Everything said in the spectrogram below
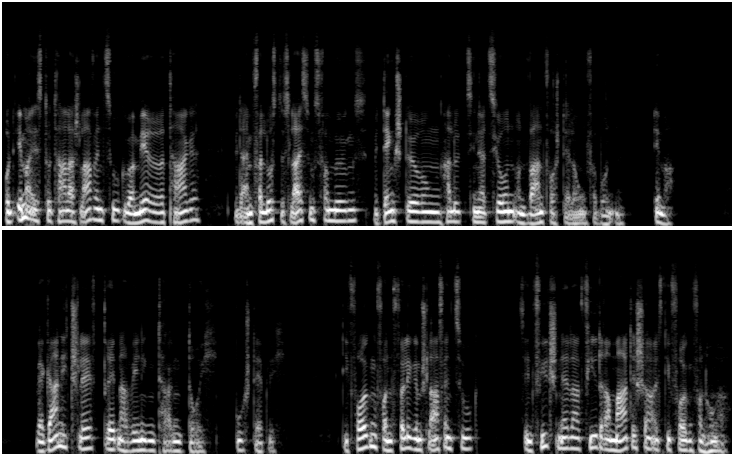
Und immer ist totaler Schlafentzug über mehrere Tage mit einem Verlust des Leistungsvermögens, mit Denkstörungen, Halluzinationen und Wahnvorstellungen verbunden. Immer. Wer gar nicht schläft, dreht nach wenigen Tagen durch, buchstäblich. Die Folgen von völligem Schlafentzug sind viel schneller, viel dramatischer als die Folgen von Hunger.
